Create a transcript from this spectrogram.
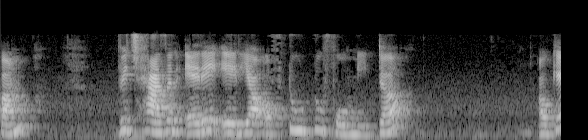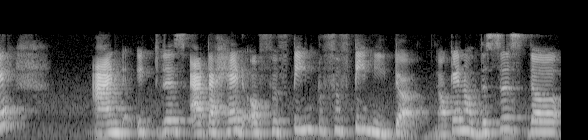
pump, which has an array area of 2 to 4 meter, okay, and it is at a head of 15 to 50 meter, okay, now this is the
